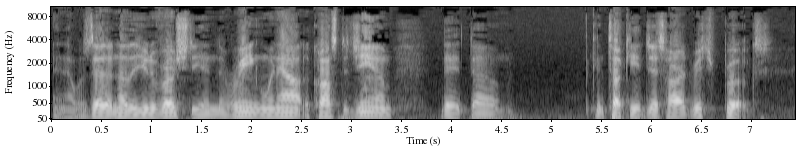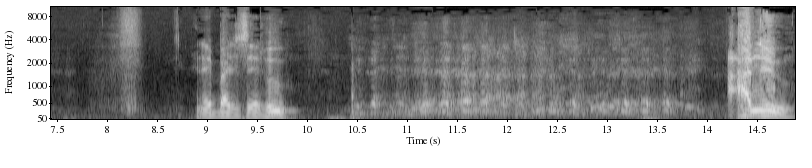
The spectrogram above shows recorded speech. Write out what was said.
and I was at another university, and the ring went out across the gym that um, Kentucky had just hired Rich Brooks, and everybody said, "Who?" I knew.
